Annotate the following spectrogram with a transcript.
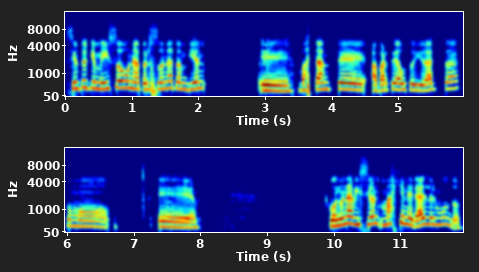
siento que me hizo una persona también eh, bastante, aparte de autodidacta, como eh, con una visión más general del mundo,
